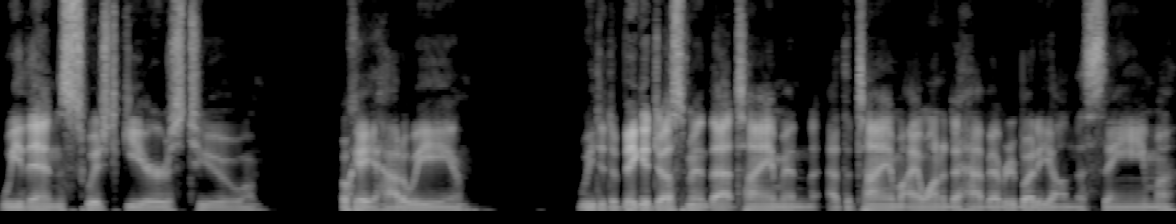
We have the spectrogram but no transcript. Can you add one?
we then switched gears to okay, how do we? We did a big adjustment that time, and at the time, I wanted to have everybody on the same.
